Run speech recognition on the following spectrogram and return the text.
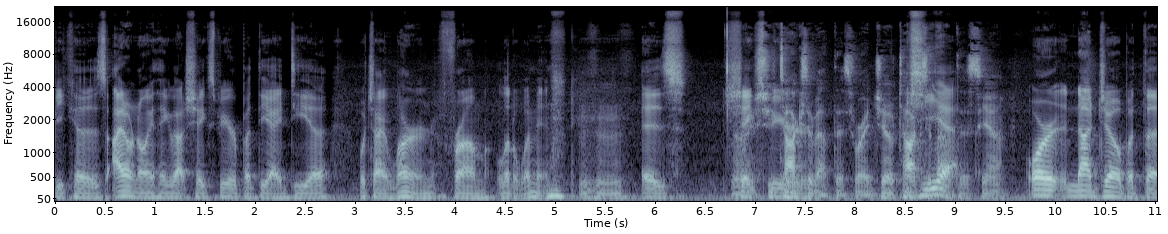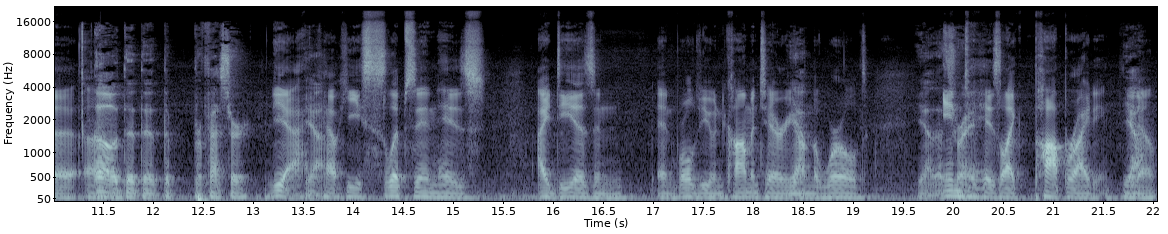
because I don't know anything about Shakespeare, but the idea, which I learned from Little Women, is Shakespeare. Mm-hmm. She talks about this, right? Joe talks Yeah. about this. Yeah. or not Joe, but the um, Oh, the the the professor. yeah, Yeah. how he slips in his ideas and and worldview and commentary Yeah. on the world Yeah, that's into right. his like pop writing. Yeah. You know?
